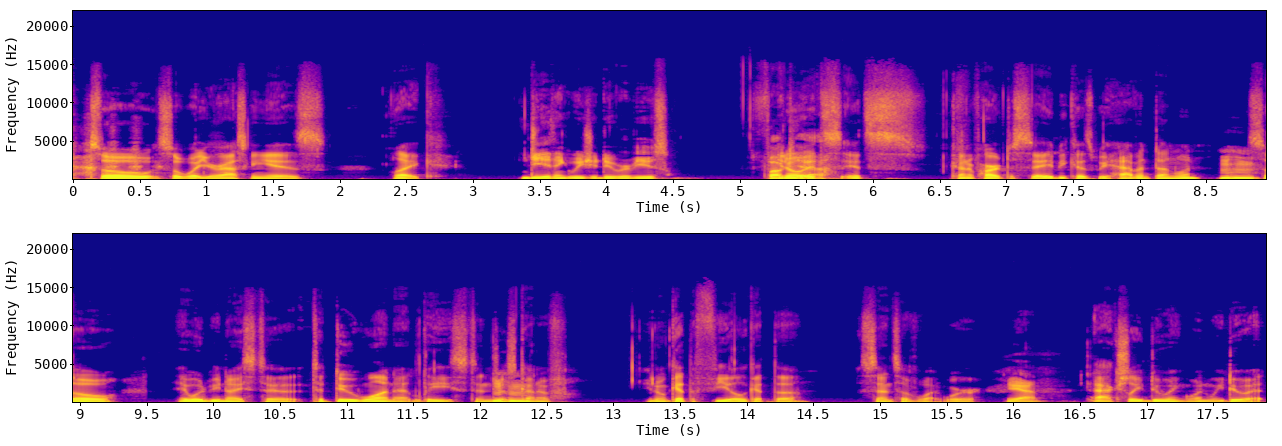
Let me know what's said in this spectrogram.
So, so what you're asking is like do you think we should do reviews? Fuck you know, yeah. it's it's kind of hard to say because we haven't done one. Mm-hmm. So it would be nice to to do one at least and just Mhm. kind of you know get the feel, get the sense of what we're Yeah. actually doing when we do it.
